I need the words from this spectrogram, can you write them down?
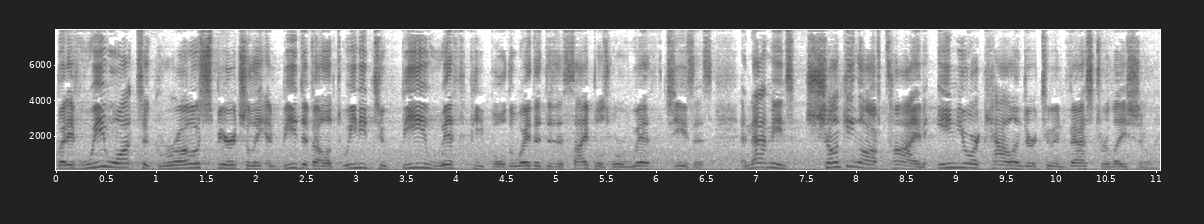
But if we want to grow spiritually and be developed, we need to be with people the way that the disciples were with Jesus. And that means chunking off time in your calendar to invest relationally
